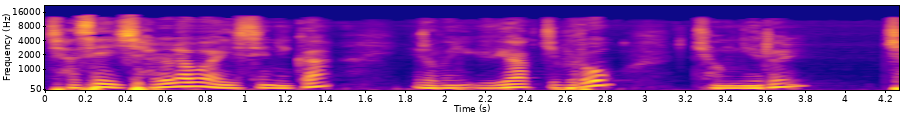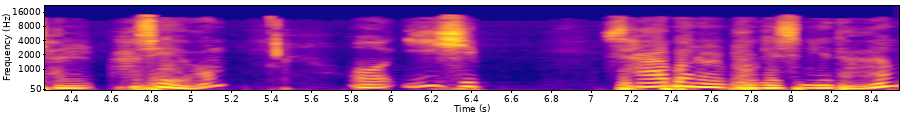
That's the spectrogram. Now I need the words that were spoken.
자세히 잘 나와 있으니까 여러분 요약집으로 정리를 잘 하세요. 어, 24번을 보겠습니다.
